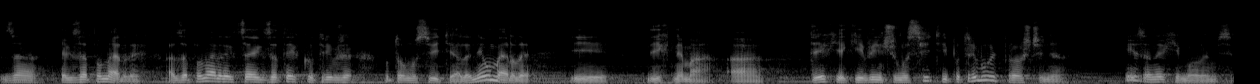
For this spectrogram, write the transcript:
за, як за померлих. А за померлих це як за тих, котрі вже у тому світі, але не вмерли і їх нема. А тих, які в іншому світі потребують прощення. І за них і молимося.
